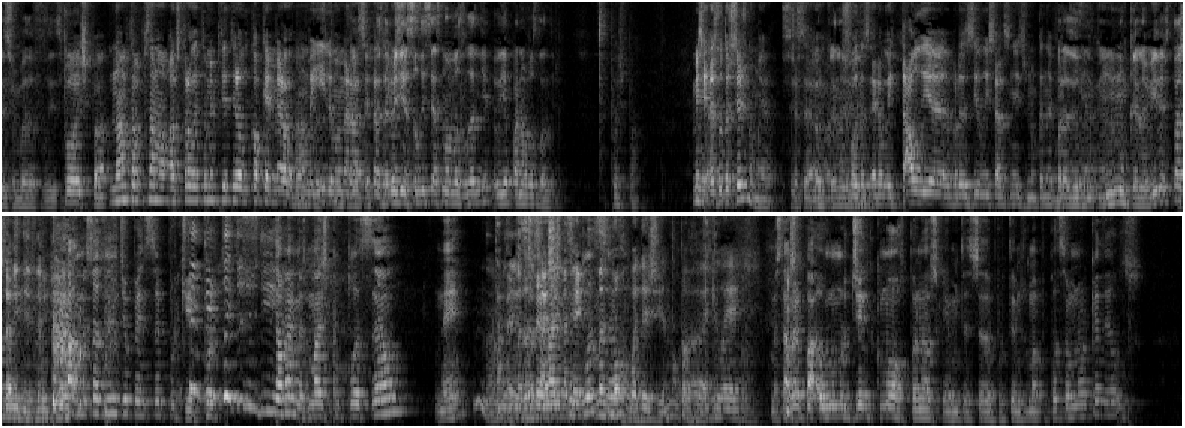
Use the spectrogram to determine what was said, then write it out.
felizes. Pois pá. Não, estava a pensar na Austrália também podia ter ali qualquer merda, Ah, uma ilha, uma merda assim? Imagina, se ele dissesse Nova Zelândia, eu ia para a Nova Zelândia. Pois pá. Mas as outras três não eram. Sim, Certo? nunca na Foda-se, vida. era Itália, Brasil e Estados Unidos, nunca na vida. Brasil, nunca na vida, Estados, Estados Unidos. Unidos, muito Pá, mas Estados Unidos eu pensei porquê? Porque. todos os dias. Está bem, mas mais população, né? Não, Tá mas bem, é mas, mas, mas, mais mas, é- população. mas morre boa da gente, pá. Da Aquilo gente, é. pá. Mas está bem, pá, o número de gente que morre para nós que é muito assustador porque temos uma população menor que a deles.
